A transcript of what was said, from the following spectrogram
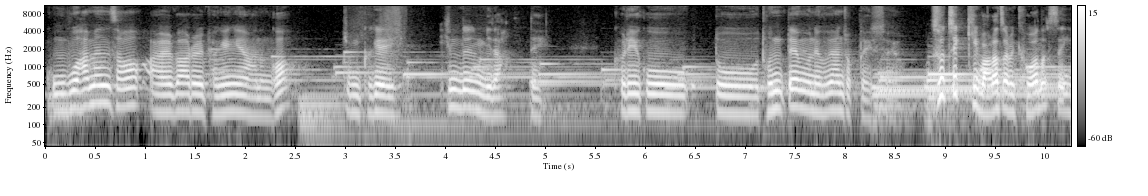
공부하면서 알바를 병행해야 하는 거 좀 그게 힘듭니다. 네. 그리고 또돈 때문에 후회한 적도 있어요. 솔직히 말하자면 교환학생이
